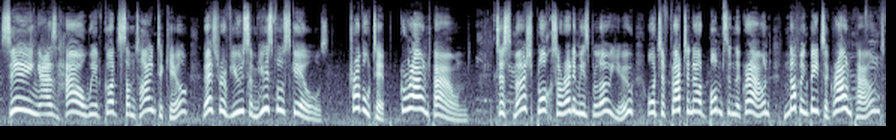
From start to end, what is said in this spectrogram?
Seeing as how we've got some time to kill, let's review some useful skills. Travel tip, ground pound. To smash blocks or enemies below you, or to flatten out bumps in the ground, nothing beats a ground pound.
